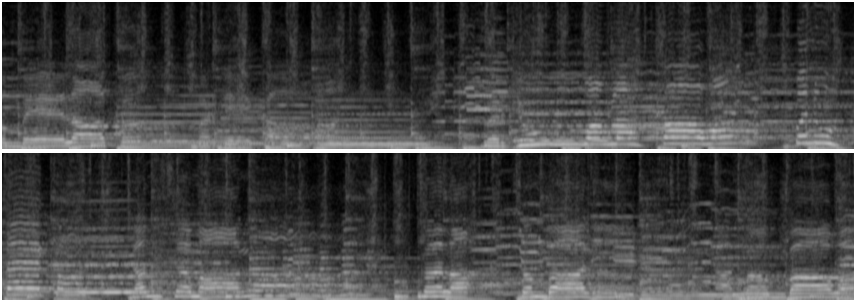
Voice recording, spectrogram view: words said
pembela kemerdekaan. Berjuanglah kawan penuh tekad dan semangat. Kelak kembali dengan membawa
